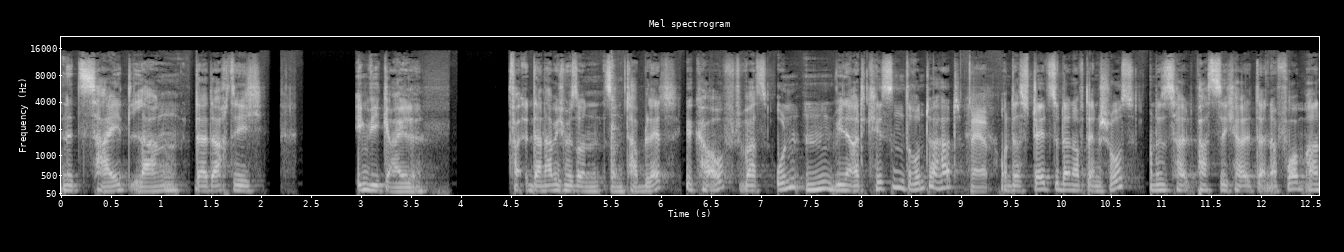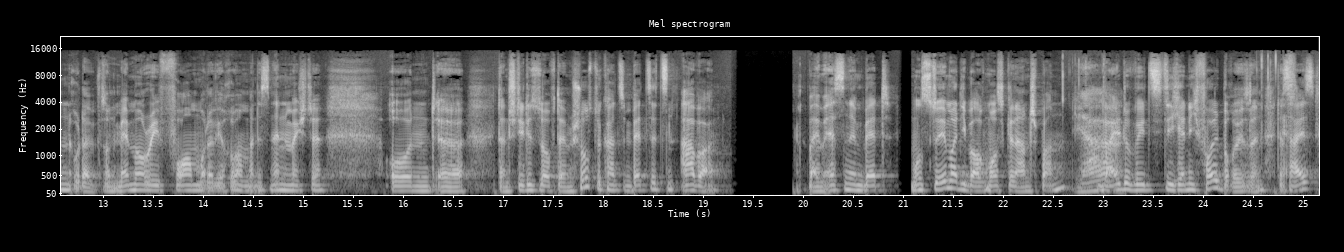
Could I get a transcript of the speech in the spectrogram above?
eine Zeit lang, da dachte ich, irgendwie geil. Dann habe ich mir so ein, so ein Tablett gekauft, was unten wie eine Art Kissen drunter hat. Ja. Und das stellst du dann auf deinen Schoß und es halt, passt sich halt deiner Form an oder so ein Memory-Form oder wie auch immer man es nennen möchte. Und äh, dann steht es so auf deinem Schoß, du kannst im Bett sitzen, aber beim Essen im Bett musst du immer die Bauchmuskeln anspannen, Ja. weil du willst dich ja nicht vollbröseln. Das heißt,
